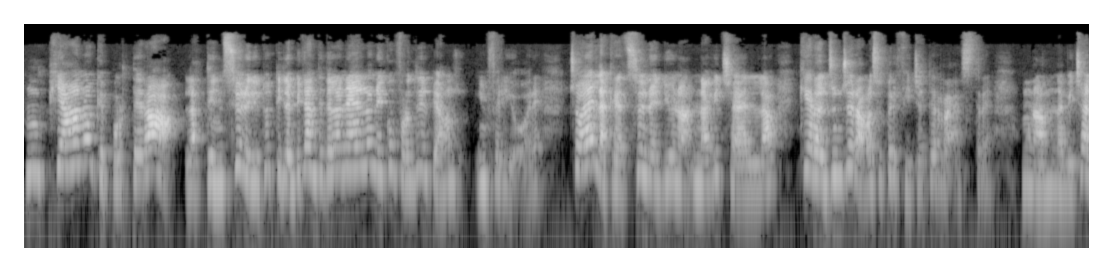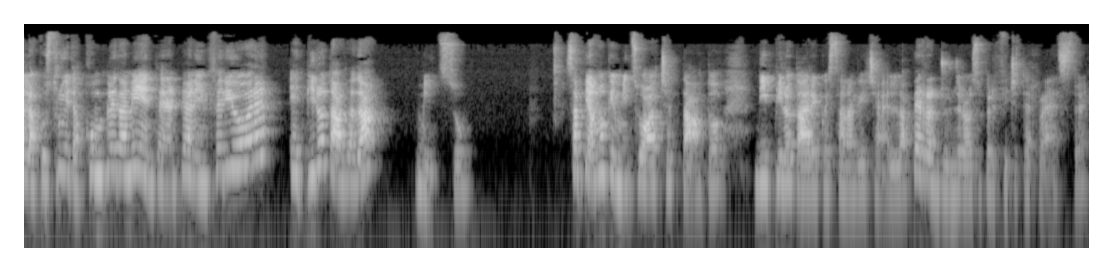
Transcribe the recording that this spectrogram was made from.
un piano che porterà l'attenzione di tutti gli abitanti dell'anello nei confronti del piano inferiore, cioè la creazione di una navicella che raggiungerà la superficie terrestre. Una navicella costruita completamente nel piano inferiore e pilotata da Mitsu. Sappiamo che Mitsu ha accettato di pilotare questa navicella per raggiungere la superficie terrestre.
